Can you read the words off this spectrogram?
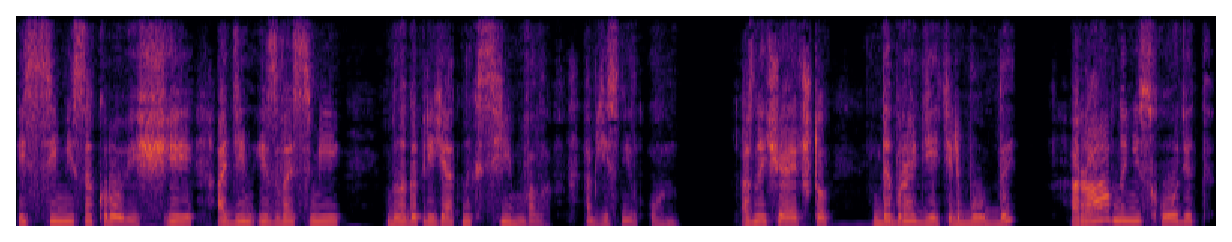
из семи сокровищ и один из восьми благоприятных символов, — объяснил он. Означает, что добродетель Будды равно не сходит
